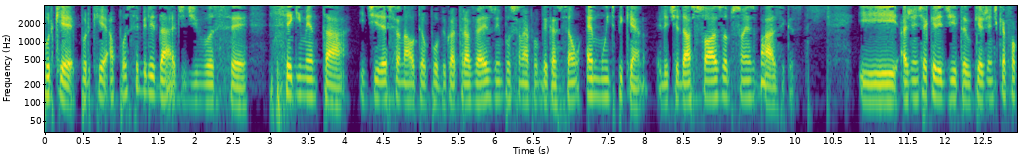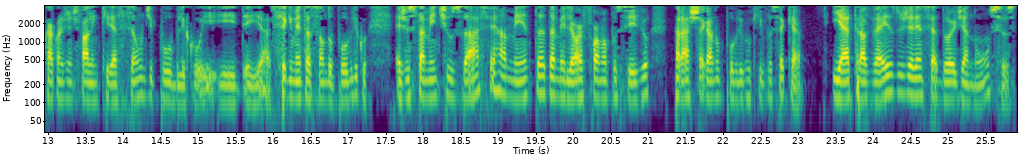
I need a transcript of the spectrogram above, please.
Por quê? Porque a possibilidade de você segmentar e direcionar o teu público através do impulsionar publicação é muito pequeno. Ele te dá só as opções básicas. E a gente acredita, o que a gente quer focar quando a gente fala em criação de público e, e, e, a segmentação do público é justamente usar a ferramenta da melhor forma possível para chegar no público que você quer. E é através do gerenciador de anúncios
